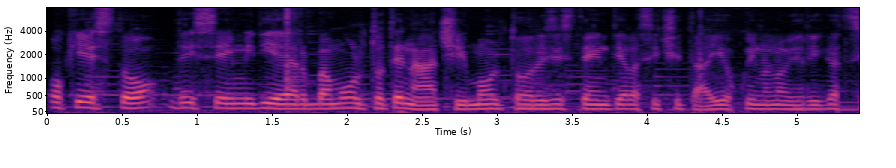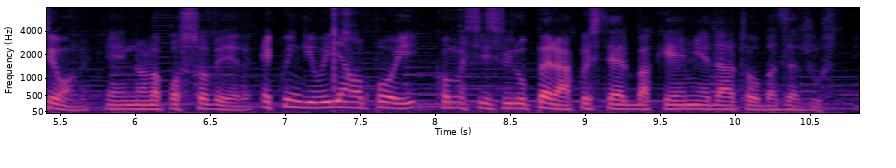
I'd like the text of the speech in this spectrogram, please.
ho chiesto dei semi di erba molto tenaci molto resistenti alla siccità. Io qui non ho irrigazione e non la posso avere. E quindi vediamo poi come si svilupperà quest'erba che mi ha dato Bazar Giusto.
